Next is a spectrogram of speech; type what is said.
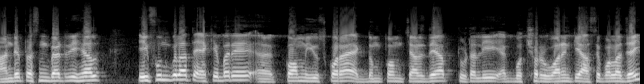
হান্ড্রেড পার্সেন্ট ব্যাটারি হেলথ এই ফোনগুলোতে একেবারে কম ইউজ করা, একদম কম চার্জ দেওয়া টোটালি এক বছরের ওয়ারেন্টি আছে বলা যায়।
